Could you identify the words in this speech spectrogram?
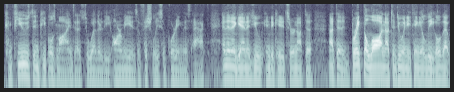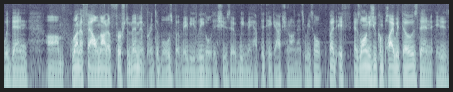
confused in people's minds as to whether the Army is officially supporting this act. And then again, as you indicated, sir, not to, not to break the law, not to do anything illegal that would then um, run afoul not of First Amendment principles, but maybe legal issues that we may have to take action on as a result. But if, as long as you comply with those, then it is,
